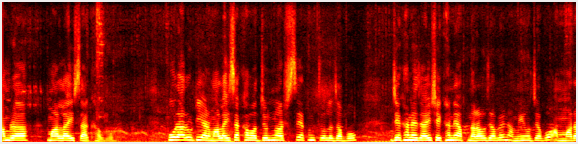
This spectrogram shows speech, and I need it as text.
আমরা মালাই চা খাব। পুরা রুটি আর মালাই চা খাওয়ার জন্য আসছি। এখন চলে যাব। যেখানে যাই, সেখানে আপনারাও যাবেন, আমিও যাব। আমারা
